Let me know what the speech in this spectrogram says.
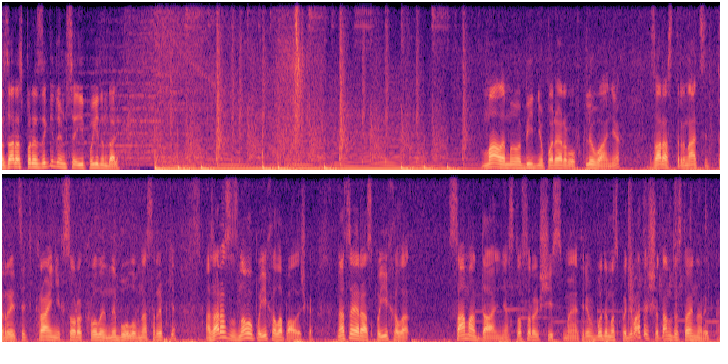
Зараз перезакидуємося і поїдемо далі. Мали ми обідню перерву в клюваннях. Зараз 13.30, крайніх 40 хвилин не було в нас рибки. А зараз знову поїхала паличка. На цей раз поїхала сама дальня, 146 метрів. Будемо сподіватися, що там достойна рибка.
